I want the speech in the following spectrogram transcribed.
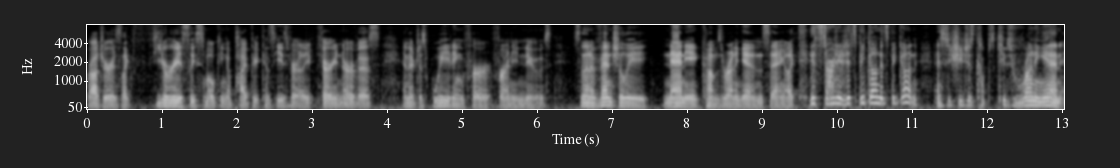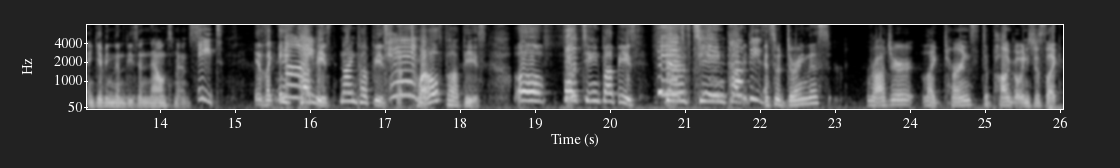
Roger is like furiously smoking a pipe because he's very, very nervous, and they're just waiting for for any news. So then eventually, Nanny comes running in saying like, "It started. It's begun. It's begun." And so she just keeps keeps running in and giving them these announcements. Eight. It's like eight Nine. puppies, nine puppies, Ten. twelve puppies, oh, 14 puppies, 15 Fifteen puppies. puppies. And so during this, Roger like turns to Pongo and he's just like,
